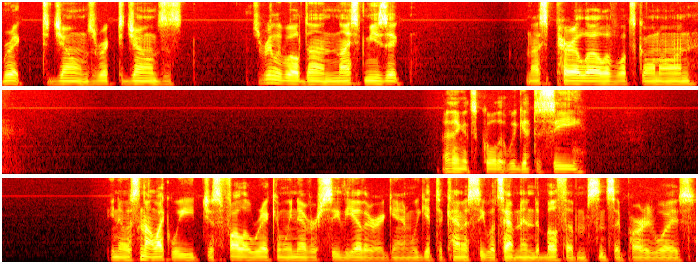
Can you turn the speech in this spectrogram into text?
Rick to Jones, Rick to Jones is it's really well done. Nice music, nice parallel of what's going on. I think it's cool that we get to see. You know, it's not like we just follow Rick and we never see the other again. We get to kind of see what's happening to both of them since they parted ways.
